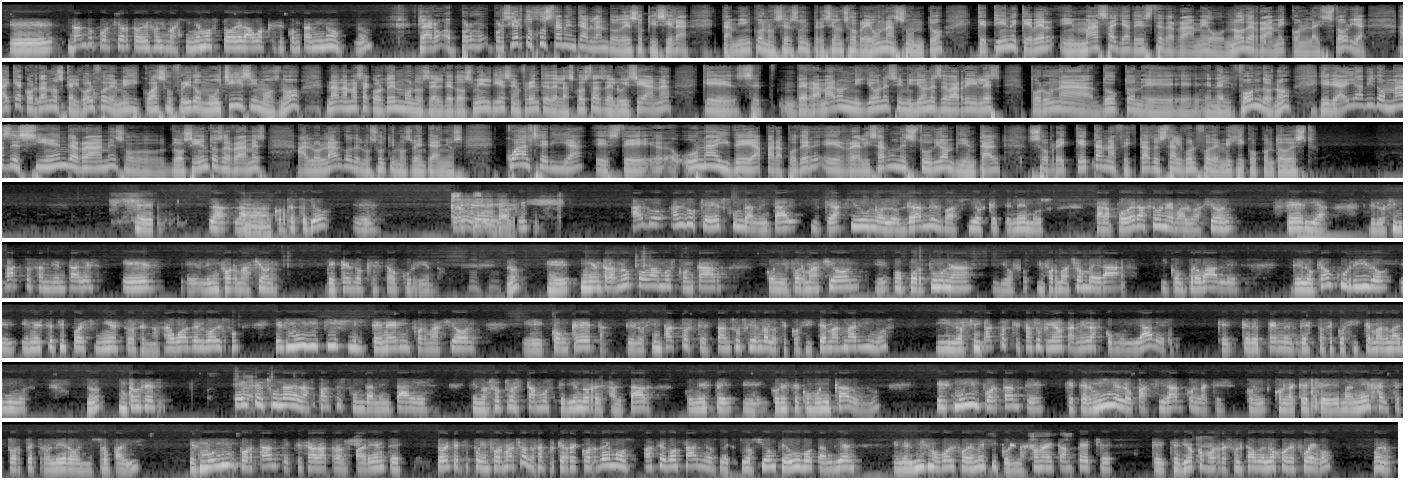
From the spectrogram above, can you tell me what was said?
eh, dando por cierto eso, imaginemos todo el agua que se contaminó, ¿no? Claro, por, cierto, justamente hablando de eso, quisiera también conocer su impresión sobre un asunto que tiene que ver y más allá de este derrame o no derrame con la historia. Hay que acordarnos que el Golfo de México ha sufrido muchísimos, ¿no? Nada más acordémonos del de 2010 enfrente de las costas de Luisiana, que se derramaron millones y millones de barriles por un ducto eh, en el fondo, ¿no? Y de ahí ha habido más de 100 derrames o 200 derrames a lo largo de los últimos 20 años. ¿Cuál sería este, una idea para poder eh, realizar un estudio ambiental sobre qué tan afectado está el Golfo de México con todo esto? Eh, la, mm. contesto yo. Eh, sí, sí, Pablo. algo, algo que es fundamental y que ha sido uno de los grandes vacíos que tenemos para poder hacer una evaluación seria de los impactos ambientales es la información de qué es lo que está ocurriendo. ¿no? Eh, mientras no podamos contar con información eh, oportuna y información veraz y comprobable de lo que ha ocurrido eh, en este tipo de siniestros en las aguas del Golfo, es muy difícil tener información concreta de los impactos que están sufriendo los ecosistemas marinos y los impactos que están sufriendo también las comunidades que, que dependen de estos ecosistemas marinos. ¿no? Entonces, esa es una de las partes fundamentales que nosotros estamos queriendo resaltar con este, eh, con este comunicado. ¿no? Es muy importante que termine la opacidad con la, que, con, la que se maneja el sector petrolero en nuestro país. Es muy importante que se haga transparente todo este tipo de información, o sea, porque recordemos hace dos años la explosión que hubo también en el mismo Golfo de México, en la zona de Campeche, que, dio como resultado el ojo de fuego. Bueno,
